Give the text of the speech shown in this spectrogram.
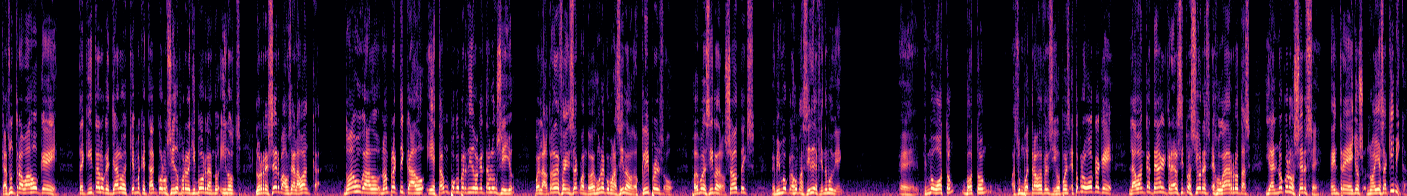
que hace un trabajo que te quita lo que ya los esquemas que están conocidos por el equipo Orlando y los, los reservas, o sea, la banca, no han jugado, no han practicado y están un poco perdidos en el tabloncillo, pues la otra defensa, cuando es una como la de los Clippers o podemos decir la de los Celtics, el mismo Oklahoma City defiende muy bien. Eh, mismo Boston, Boston hace un buen trabajo defensivo, pues esto provoca que la banca tenga que crear situaciones en jugadas rotas y al no conocerse entre ellos no hay esa química.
